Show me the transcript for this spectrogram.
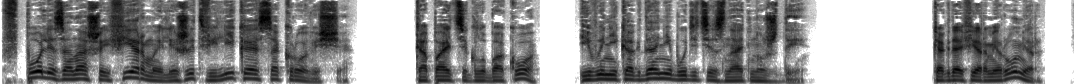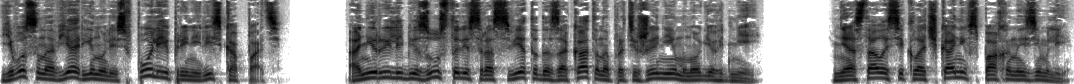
В поле за нашей фермой лежит великое сокровище. Копайте глубоко, и вы никогда не будете знать нужды. Когда фермер умер, его сыновья ринулись в поле и принялись копать. Они рыли без устали с рассвета до заката на протяжении многих дней. Не осталось и клочка невспаханной земли.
